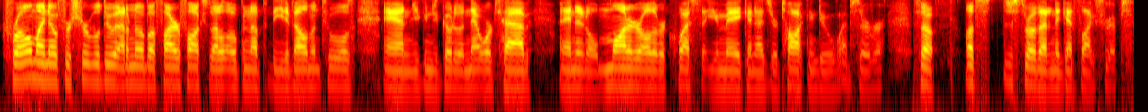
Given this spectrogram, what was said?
Chrome, I know for sure will do it. I don't know about Firefox, but that'll open up the development tools, and you can just go to the network tab, and it'll monitor all the requests that you make, and as you're talking to a web server. So let's just throw that in a get flag script.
